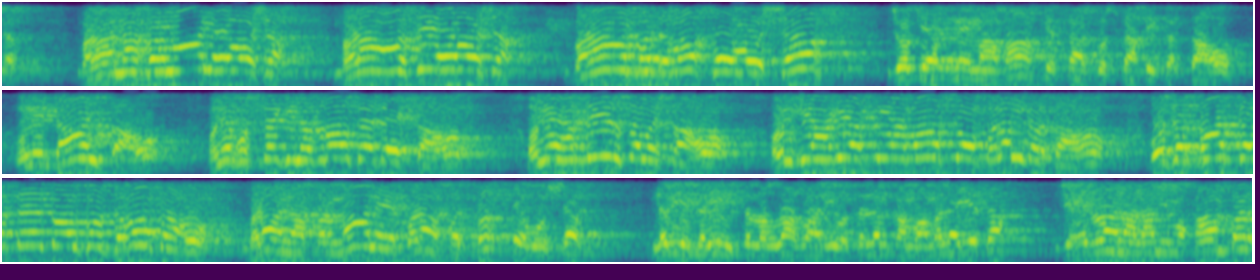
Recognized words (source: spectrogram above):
شخص، بڑا نافرمان ہے وہ شخص، بڑا عاصی ہے وہ شخص۔ بڑا بدبخ ہے وہ شخص جو کہ اپنے ماں باپ کے ساتھ گستاخی کرتا ہو، انہیں ڈانٹتا ہو، انہیں غصے کی نظروں سے دیکھتا ہو، انہیں حقیر سمجھتا ہو، ان کی آگے اپنی آواز کو بلند کرتا ہو، وہ جب بات کرتے ہیں تو ان کو دباتا ہو۔ بڑا نافرمان ہے، بڑا بدبخت ہے وہ شخص۔ نبی کریم صلی اللہ علیہ وسلم کا معاملہ یہ تھا، جو ارانہ نامی مقام پر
